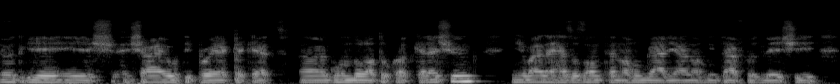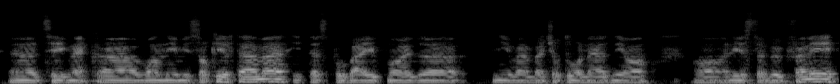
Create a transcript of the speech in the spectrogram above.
5G és, és IoT projekteket, gondolatokat keresünk. Nyilván ehhez az Antenna Hungáriának, mint távközlési cégnek van némi szakértelme. Itt ezt próbáljuk majd nyilván becsatornázni a, a résztvevők felé.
